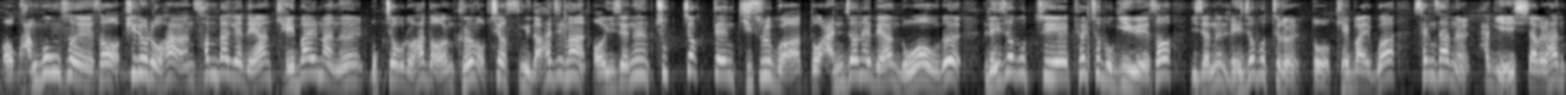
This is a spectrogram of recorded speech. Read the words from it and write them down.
어, 관공서에서 필요로 한 선박에 대한 개발만을 목적으로 하던 그런 업체였습니다. 하지만 어, 이제는 축적된 기술과 또 안전에 대한 노하우를 레저보트에 펼쳐보기 위해서 이제는 레저보트를 또 개발과 생산을 하기 시작을 한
